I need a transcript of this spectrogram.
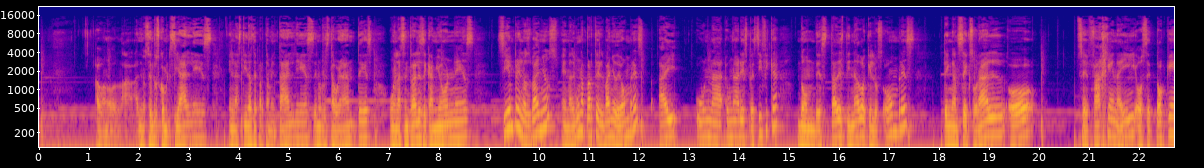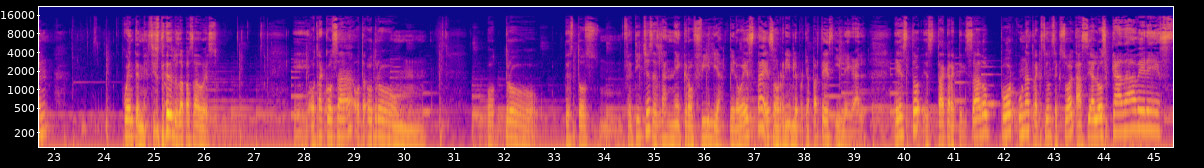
Ah, en los centros comerciales, en las tiendas departamentales, en los restaurantes o en las centrales de camiones. Siempre en los baños, en alguna parte del baño de hombres, hay una, un área específica donde está destinado a que los hombres tengan sexo oral o se fajen ahí o se toquen Cuéntenme si a ustedes les ha pasado eso. Eh, otra cosa, otro, mm, otro de estos mm, fetiches es la necrofilia, pero esta es horrible porque aparte es ilegal. Esto está caracterizado por una atracción sexual hacia los cadáveres.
